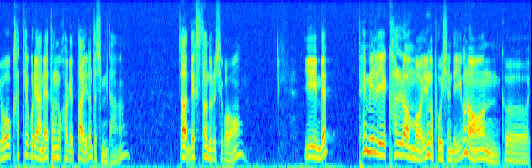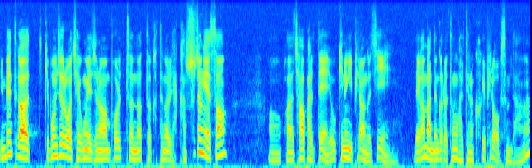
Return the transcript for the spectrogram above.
요 카테고리 안에 등록하겠다. 이런 뜻입니다. 자 next 누르시고. 이 map family column 뭐 이런 거 보이시는데 이거는 그 인벤터가 기본적으로 제공해주는 볼트, 너트 같은 걸 약간 수정해서 어, 작업할 때 요 기능이 필요한 거지 내가 만든 거를 등록할 때는 크게 필요가 없습니다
